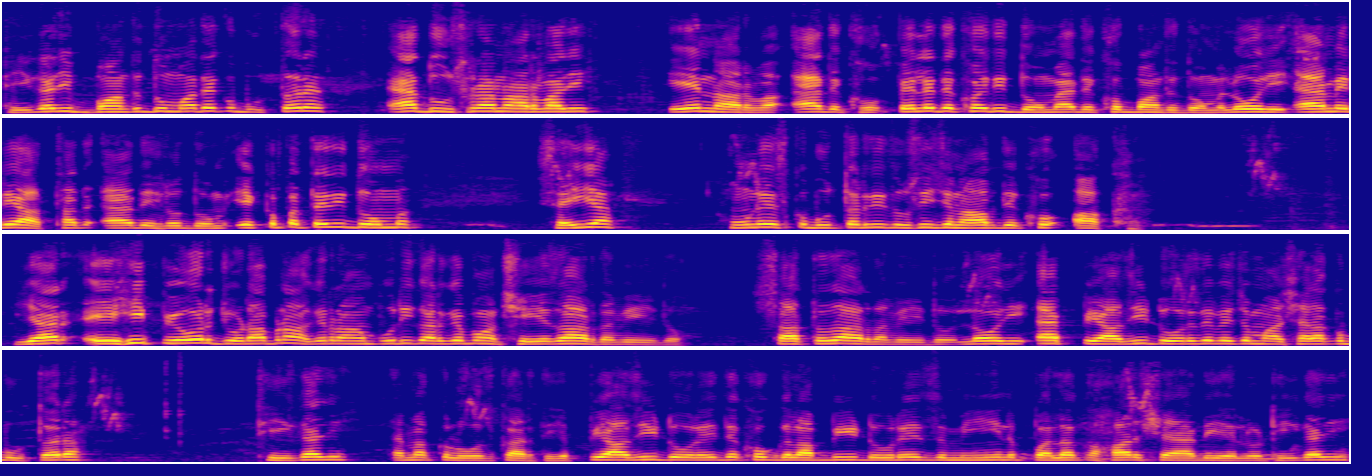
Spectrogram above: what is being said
ਠੀਕ ਆ ਜੀ, ਬੰਦ ਦੁਮਾ ਦੇ ਕਬੂਤਰ, ਇਹ ਦੂਸਰਾ ਨਾਰਵਾ ਜੀ, ਇਹ ਨਾਰਵਾ ਇਹ ਦੇਖੋ, ਪਹਿਲੇ ਦੇਖੋ ਇਹਦੀ ਦੁਮ, ਇਹ ਦੇਖੋ ਬੰਦ ਦੁਮ। ਲੋ ਜੀ, ਇਹ ਮੇਰੇ ਹੱਥ ਆ ਤੇ, ਇਹ ਦੇਖ ਲਓ ਦੁਮ, ਇੱਕ ਪੱਤੇ ਦੀ ਦੁਮ, ਸਹੀ ਆ? ਹੁਣ ਇਸ ਕਬੂਤਰ ਦੀ ਤੁਸੀਂ ਜਨਾਬ ਦੇਖੋ ਅੱਖ। ਯਾਰ, ਇਹੀ ਪਿਓਰ ਜੋੜਾ ਬਣਾ ਕੇ ਰਾਮਪੂਰੀ ਕਰਕੇ ਭਾਵੇਂ 6000 ਦਾ ਵੇਚ ਦਿਓ। 7000 ਦਾ ਵੇਚ ਦਿਓ ਲਓ ਜੀ, ਇਹ ਪਿਆਜ਼ੀ ਡੋਰੇ ਦੇ ਵਿੱਚ ਮਾਸ਼ਾਅੱਲਾ ਕਬੂਤਰ ਆ। ਠੀਕ ਹੈ ਜੀ, ਇਹ ਮੈਂ ਕਲੋਜ਼ ਕਰਤੀ ਹੈ ਪਿਆਜ਼ੀ ਡੋਰੇ, ਦੇਖੋ ਗੁਲਾਬੀ ਡੋਰੇ, ਜ਼ਮੀਨ, ਪਲਕ, ਹਰ ਸ਼ੈ ਦੇਖ ਲਓ, ਠੀਕ ਹੈ ਜੀ।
